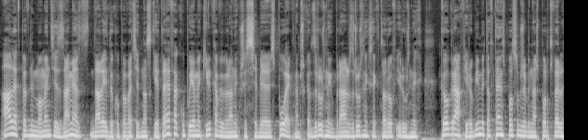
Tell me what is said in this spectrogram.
ale w pewnym momencie zamiast dalej dokupować jednostki ETF-a, kupujemy kilka wybranych przez siebie spółek, na przykład z różnych branż, z różnych sektorów i różnych geografii. Robimy to w ten sposób, żeby nasz portfel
